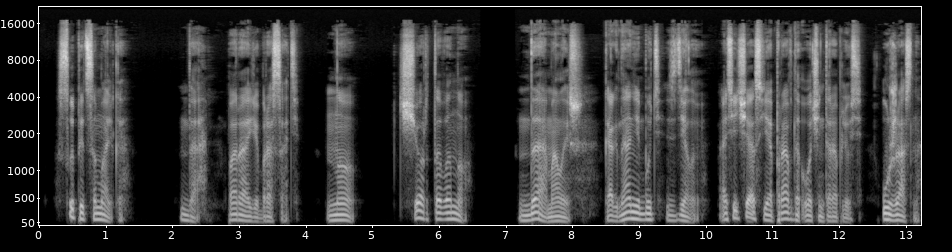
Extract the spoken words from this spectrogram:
— супится Малька. «Да, пора ее бросать. Но... чертово но. Да, малыш, когда-нибудь сделаю. А сейчас я правда очень тороплюсь. Ужасно.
